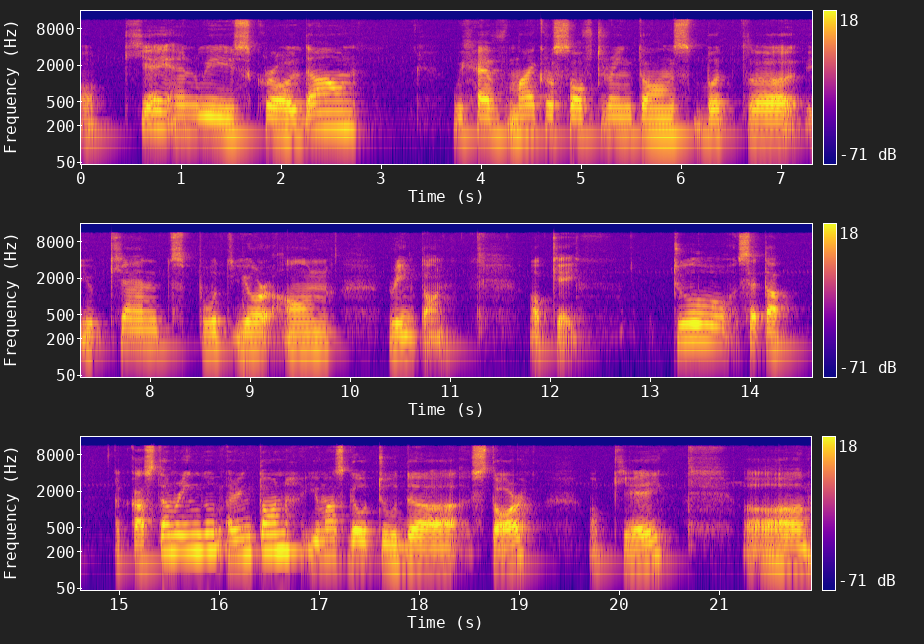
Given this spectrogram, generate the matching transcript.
Okay and we scroll down. We have Microsoft ringtones but uh, you can't put your own ringtone. Okay to set up a custom ring ringtone you must go to the store okay. Uh,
